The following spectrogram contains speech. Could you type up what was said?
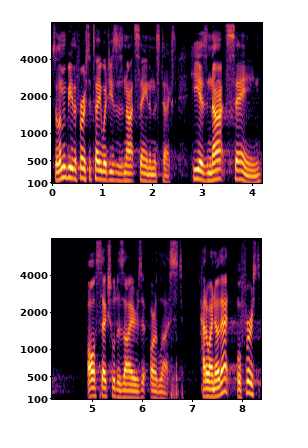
So let me be the first to tell you what Jesus is not saying in this text. He is not saying all sexual desires are lust. How do I know that? Well, first,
